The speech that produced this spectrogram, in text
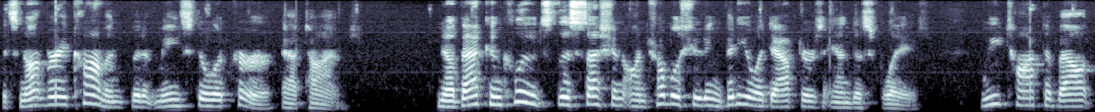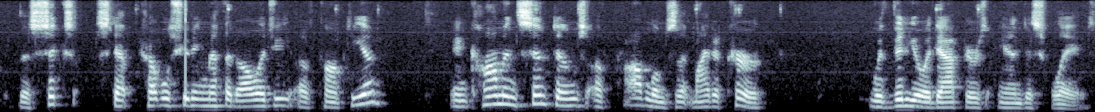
It's not very common, but it may still occur at times. Now that concludes this session on troubleshooting video adapters and displays. We talked about the six-step troubleshooting methodology of CompTIA and common symptoms of problems that might occur with video adapters and displays.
